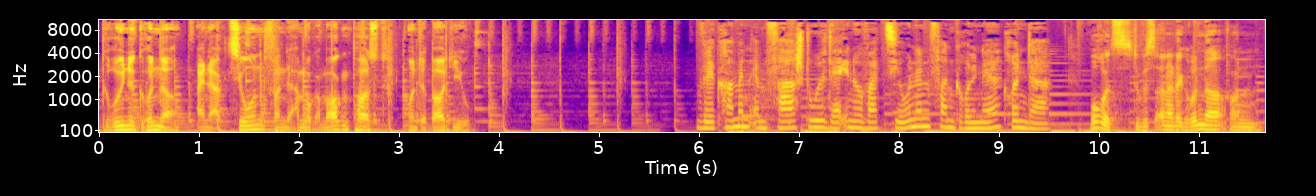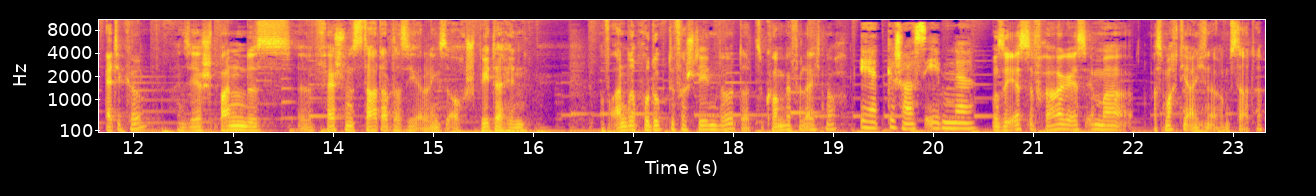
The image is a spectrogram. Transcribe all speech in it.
Grüne Gründer, eine Aktion von der Hamburger Morgenpost und About You. Willkommen im Fahrstuhl der Innovationen von Grüne Gründer. Moritz, du bist einer der Gründer von Ethical, ein sehr spannendes äh, Fashion-Startup, das sich allerdings auch späterhin auf andere Produkte verstehen wird. Dazu kommen wir vielleicht noch. Erdgeschossebene. Unsere erste Frage ist immer, was macht ihr eigentlich in eurem Startup?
